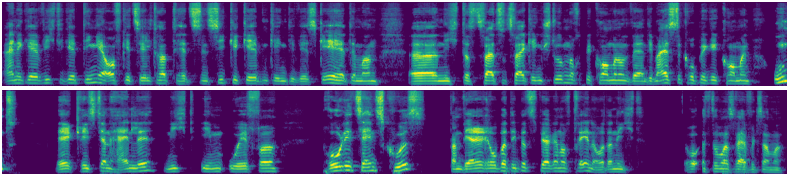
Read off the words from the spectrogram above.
einige wichtige Dinge aufgezählt hat. Hätte es den Sieg gegeben gegen die WSG, hätte man äh, nicht das 2 zu 2 gegen Sturm noch bekommen und wäre in die Meistergruppe gekommen und wäre Christian Heinle nicht im UEFA Pro-Lizenzkurs, dann wäre Robert Ibertsberger noch Trainer, oder nicht? Thomas Reifelshammer.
